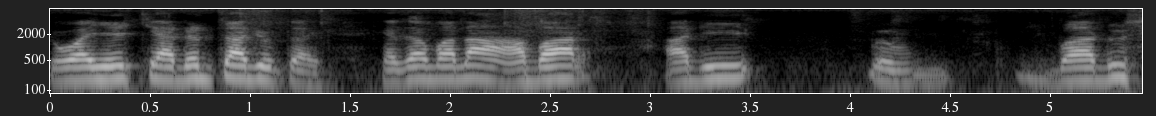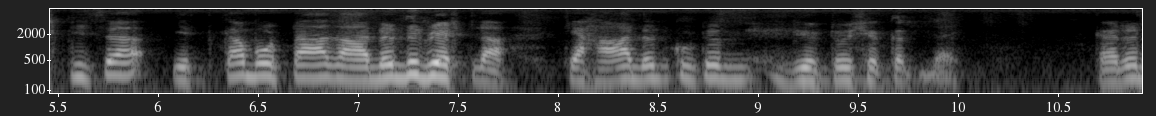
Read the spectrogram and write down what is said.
किंवा हे चॅनल चालवताय. याचा मला आभार आणि माणुसकीचा इतका मोठा आज आनंद भेटला की हा आनंद कुठं भेटू शकत नाही. कारण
